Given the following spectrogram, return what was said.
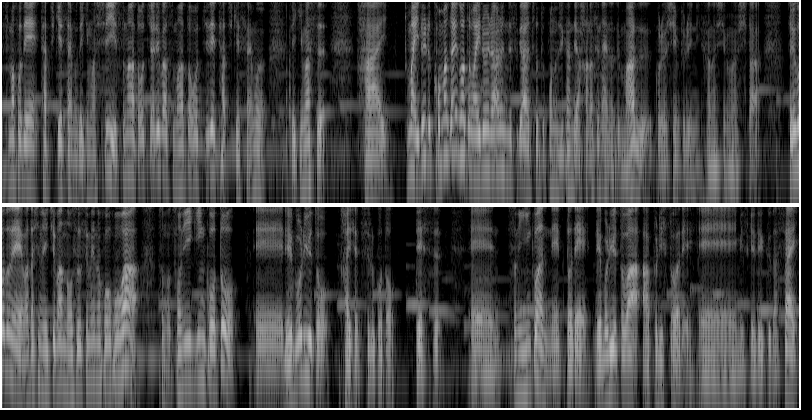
スマホでタッチ決済もできますし、スマートウォッチあればスマートウォッチでタッチ決済もできます。はい。まあいろいろ細かいことはいろいろあるんですが、ちょっとこの時間では話せないので、まずこれをシンプルに話しました。ということで、私の一番のおすすめの方法は、そのソニー銀行と、えー、レボリュートを解説することです。えー、ソニー銀行はネットで、レボリュートはアプリストアで、えー、見つけてください。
